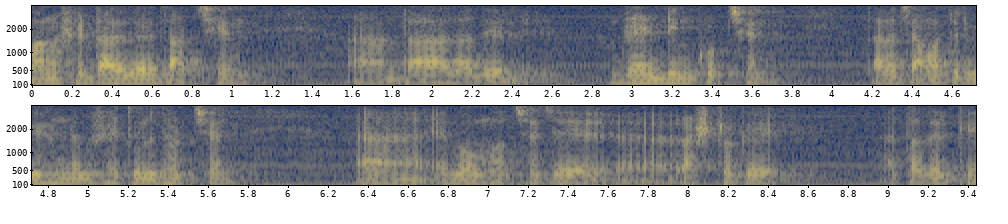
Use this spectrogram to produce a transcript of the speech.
মানুষের দ্বারে দ্বারে যাচ্ছেন তারা তাদের ব্র্যান্ডিং করছেন, তারা জামাতের বিভিন্ন বিষয় তুলে ধরছেন এবং হচ্ছে যে রাষ্ট্রকে তাদেরকে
